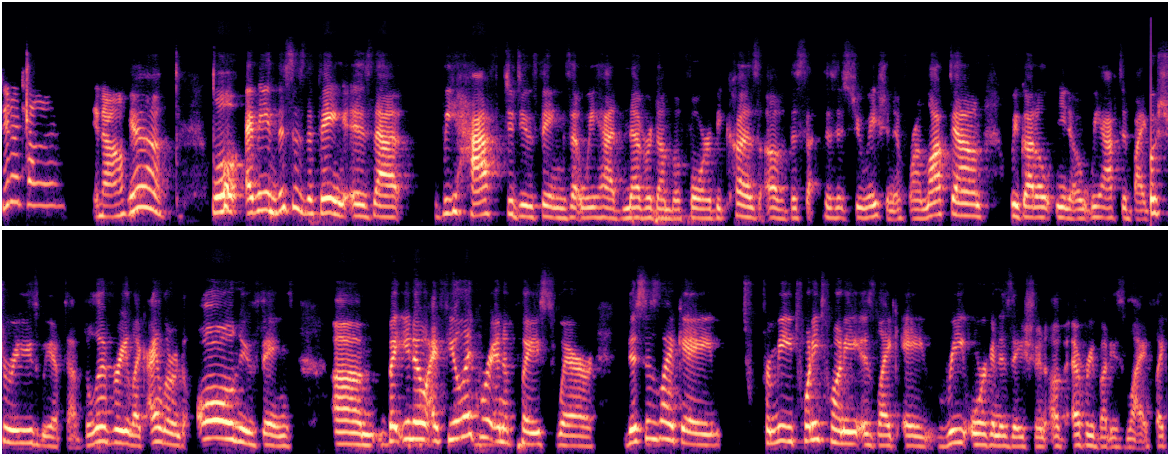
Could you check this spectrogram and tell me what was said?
dinner time you know yeah well i mean this is the thing is that we have to do things that we had never done before because of this the situation. If we're on lockdown, we've got to, you know, we have to buy groceries, we have to have delivery. Like I learned all new things. Um, but you know, I feel like we're in a place where this is like a for me 2020 is like a reorganization of everybody's life like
